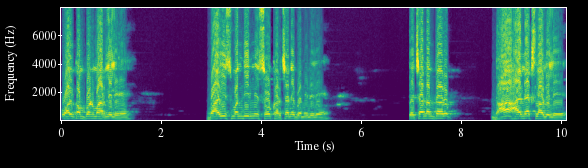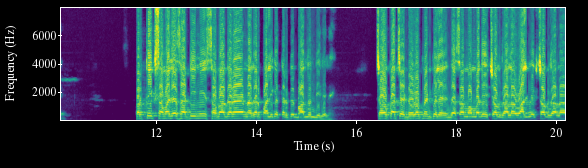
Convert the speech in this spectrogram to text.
वॉल कंपाऊंड मारलेले आहे बावीस मंदिर मी सो खर्चाने बनवलेले आहे. त्याच्यानंतर दहा हायमॅक्स लावलेले प्रत्येक समाजासाठी मी सभागृह नगरपालिकेतर्फे बांधून दिलेले आहे चौकाचे डेव्हलपमेंट केलेले आहे. जसं मोहम्मदी चौक झाला वाल्मिक चौक झाला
